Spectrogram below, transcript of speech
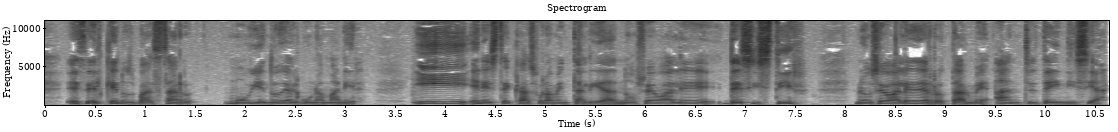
es el que nos va a estar moviendo de alguna manera. Y en este caso la mentalidad, no se vale desistir no se vale derrotarme antes de iniciar.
